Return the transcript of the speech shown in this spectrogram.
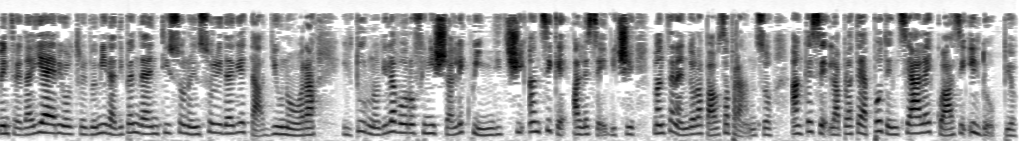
mentre da ieri oltre 2000 dipendenti sono in solidarietà di un'ora. Il turno di lavoro finisce alle 15 anziché alle 16, mantenendo la pausa pranzo, anche se la platea potenziale è quasi il doppio.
